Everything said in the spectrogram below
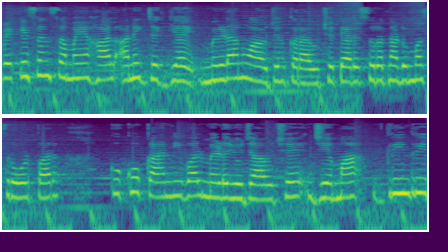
વેકેશન સમયે હાલ અનેક જગ્યાએ મેળાનું આયોજન કરાયું છે. ત્યારે સુરતના ડુમસ રોડ પર કુકુ કાર્નિવલ મેળો યોજાયો છે, જેમાં ગ્રીનરી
